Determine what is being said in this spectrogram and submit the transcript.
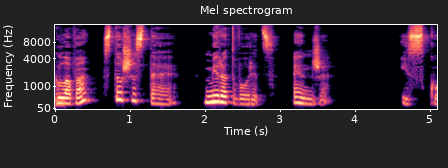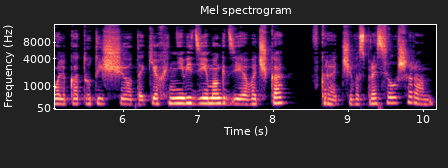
Глава 106. Миротворец. Энджи. «И сколько тут еще таких невидимок, девочка?» – вкратчиво спросил Ширан.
